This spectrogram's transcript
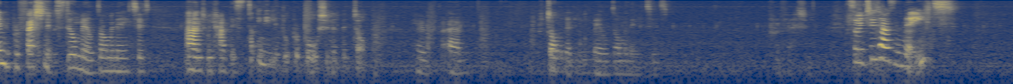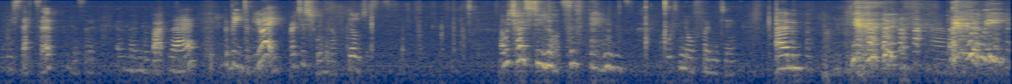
In the profession, it was still male-dominated, and we had this tiny little proportion at the top of um, predominantly male-dominated profession. So in 2008, we set up, there's a, a member back there, the BWA, British Women Archaeologists. And we tried to do lots of things with no funding. Um, we,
